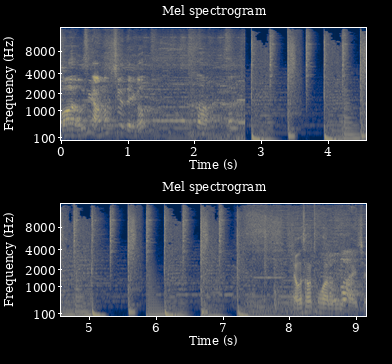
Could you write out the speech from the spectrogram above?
와 웃음이 안 멈추는데 이거? 영상 통화를 합니다 이제.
